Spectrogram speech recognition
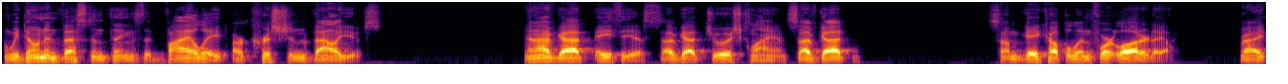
And we don't invest in things that violate our Christian values. And I've got atheists, I've got Jewish clients, I've got some gay couple in Fort Lauderdale, right?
